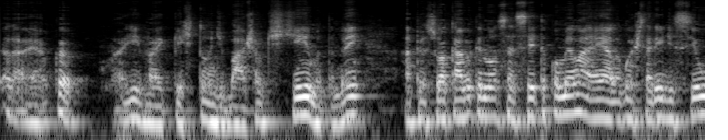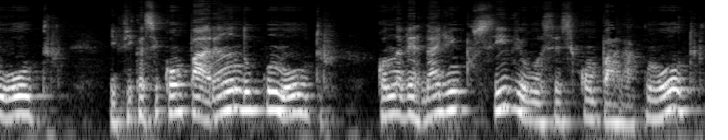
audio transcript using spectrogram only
Ela, é, aí vai questão de baixa autoestima também. A pessoa acaba que não se aceita como ela é, ela gostaria de ser o outro e fica se comparando com o outro, quando na verdade é impossível você se comparar com o outro,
